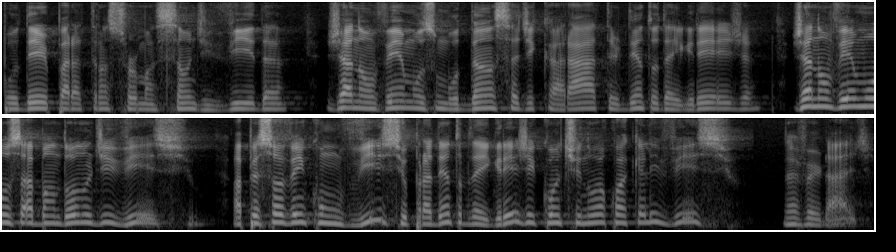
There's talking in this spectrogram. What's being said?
poder para transformação de vida. Já não vemos mudança de caráter dentro da igreja, já não vemos abandono de vício. A pessoa vem com um vício para dentro da igreja e continua com aquele vício, não é verdade?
